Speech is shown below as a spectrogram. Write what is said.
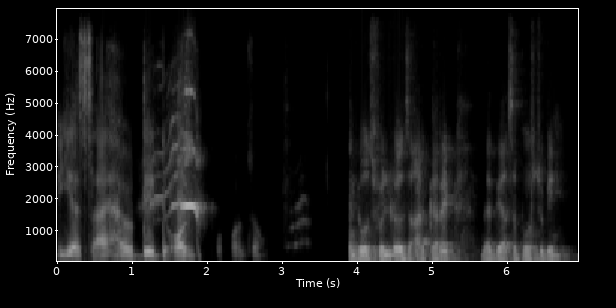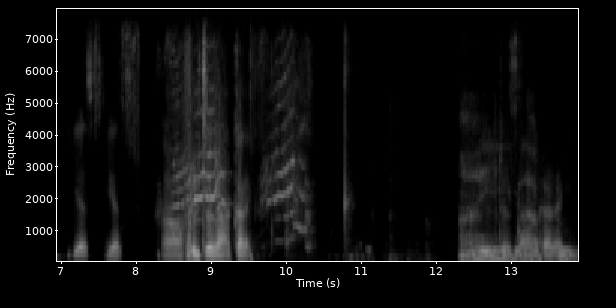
Yes, I have did all also. And those filters are correct that they are supposed to be? Yes, yes. Uh, filters are correct. I Filters will have correct. to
